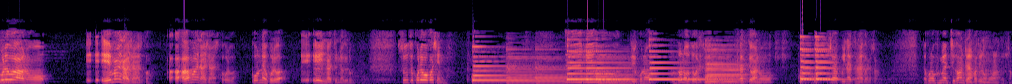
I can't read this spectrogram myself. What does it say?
これはあの、え、え A マイナーじゃないですか？あ、あ、A マイナーじゃないですか、これは。これね、これは、え A になってるんだけど。するとこれがおかしいんだ。っていうこの音がですね。だってあの、シャープになってないからさ。これは譜面違うんじゃないかというの思うんだけどさ。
